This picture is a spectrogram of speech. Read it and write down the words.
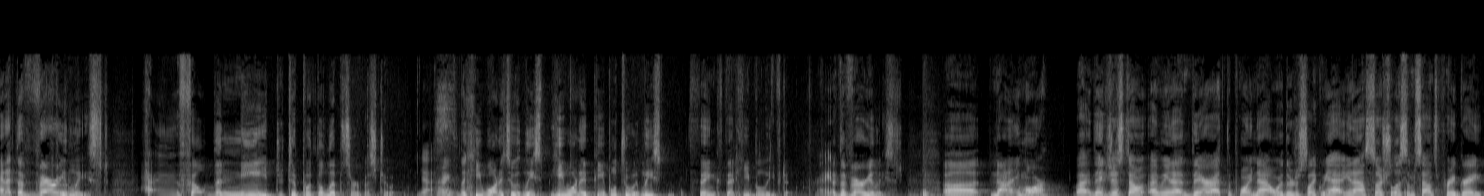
and at the very least felt the need to put the lip service to it. Yes. right. Like he wanted to at least he wanted people to at least think that he believed it. Right. At the very least, uh, not anymore. Uh, They just don't. I mean, uh, they're at the point now where they're just like, yeah, you know, socialism sounds pretty great,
